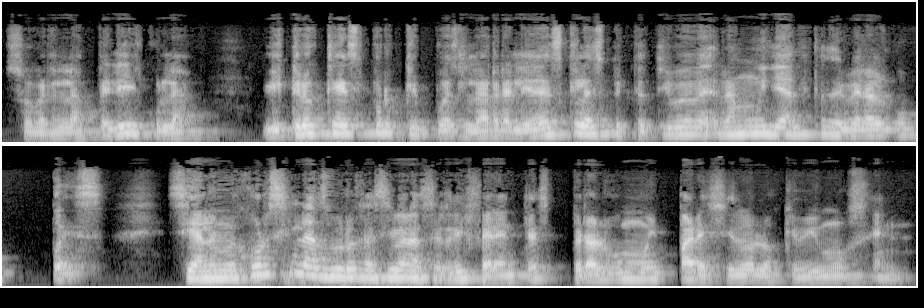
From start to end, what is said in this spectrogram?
sobre la película. Y creo que es porque, pues, la realidad es que la expectativa era muy alta de ver algo, pues, si a lo mejor sí las brujas iban a ser diferentes, pero algo muy parecido a lo que vimos en,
